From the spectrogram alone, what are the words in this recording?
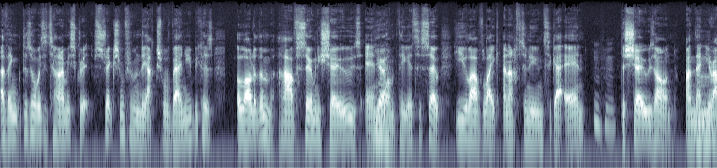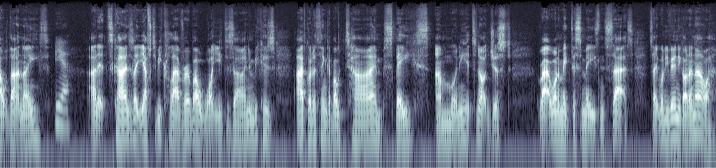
I think there's always a time rescri- restriction from the actual venue because a lot of them have so many shows in Yeah. one theatre. So you'll have like an afternoon to get in, Mm-hmm. the show's on, and then Mm. you're out that night. Yeah. And it's kind of like you have to be clever about what you're designing because I've got to think about time, space, and money. It's not just right. I want to make this amazing set. It's like, well, you've only got an hour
